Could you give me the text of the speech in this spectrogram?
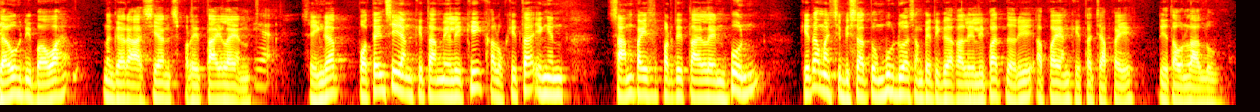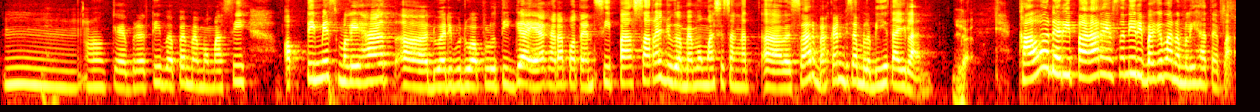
jauh di bawah negara ASEAN seperti Thailand. Yeah. Sehingga potensi yang kita miliki kalau kita ingin sampai seperti Thailand pun kita masih bisa tumbuh 2 sampai 3 kali lipat dari apa yang kita capai di tahun lalu. Hmm, oke, okay. berarti Bapak memang masih optimis melihat uh, 2023 ya karena potensi pasarnya juga memang masih sangat uh, besar bahkan bisa melebihi Thailand. Ya. Kalau dari Pak Arif sendiri bagaimana melihatnya Pak?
